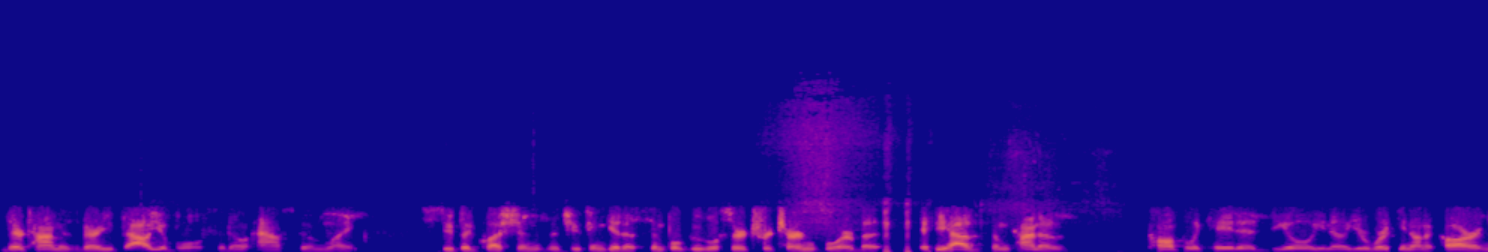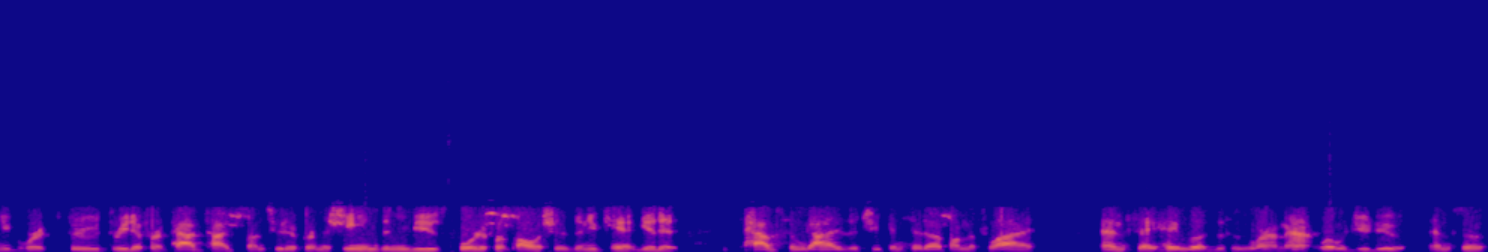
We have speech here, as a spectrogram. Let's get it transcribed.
their time is very valuable. So don't ask them like stupid questions that you can get a simple Google search return for. But if you have some kind of complicated deal, you know, you're working on a car and you've worked through three different pad types on two different machines and you've used four different polishes and you can't get it, have some guys that you can hit up on the fly and say, hey, look, this is where I'm at. What would you do? And so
